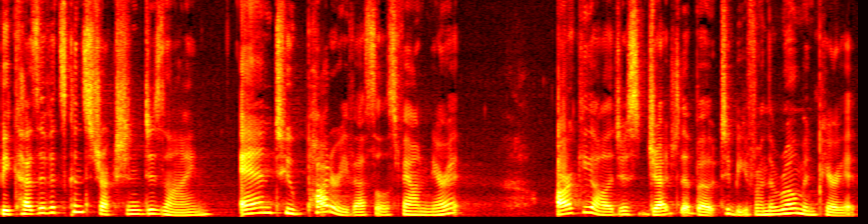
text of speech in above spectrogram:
Because of its construction design and two pottery vessels found near it, archaeologists judged the boat to be from the Roman period.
